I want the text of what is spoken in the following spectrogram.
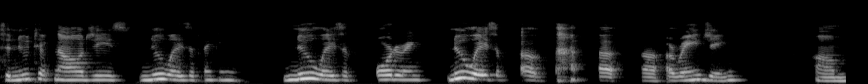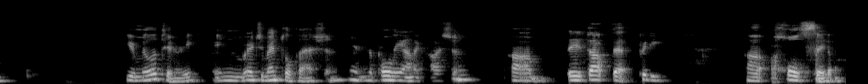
to new technologies, new ways of thinking, new ways of ordering, new ways of, of uh, uh, arranging um, your military in regimental fashion, in Napoleonic fashion. Um, they adopt that pretty uh, wholesale.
